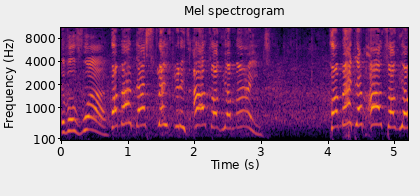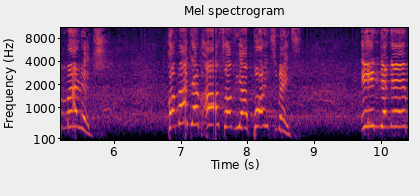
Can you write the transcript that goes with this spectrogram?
De vos voies. Command that strange spirit out of your mind. Command them out of your marriage. Command them out of your appointment. In the name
